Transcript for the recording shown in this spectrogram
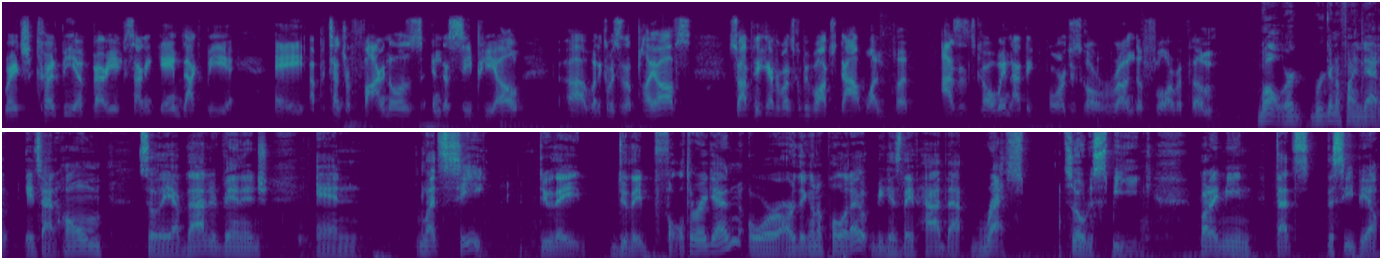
which could be a very exciting game. That could be a, a potential finals in the CPL uh, when it comes to the playoffs. So I think everyone's gonna be watching that one. But as it's going, I think Forge is gonna run the floor with them. Well, we're we're gonna find out. It's at home, so they have that advantage, and let's see. Do they do they falter again, or are they gonna pull it out because they've had that rest, so to speak? But I mean, that's the CPL.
